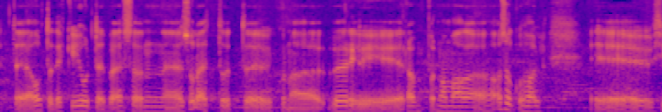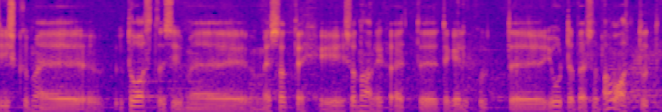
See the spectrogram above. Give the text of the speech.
et autoteki juurdepääs on suletud, kuna vööriramp on oma asukohal. siis, kui me tuvastasime Messotechi sonariga, et tegelikult juurdepääs on avatud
